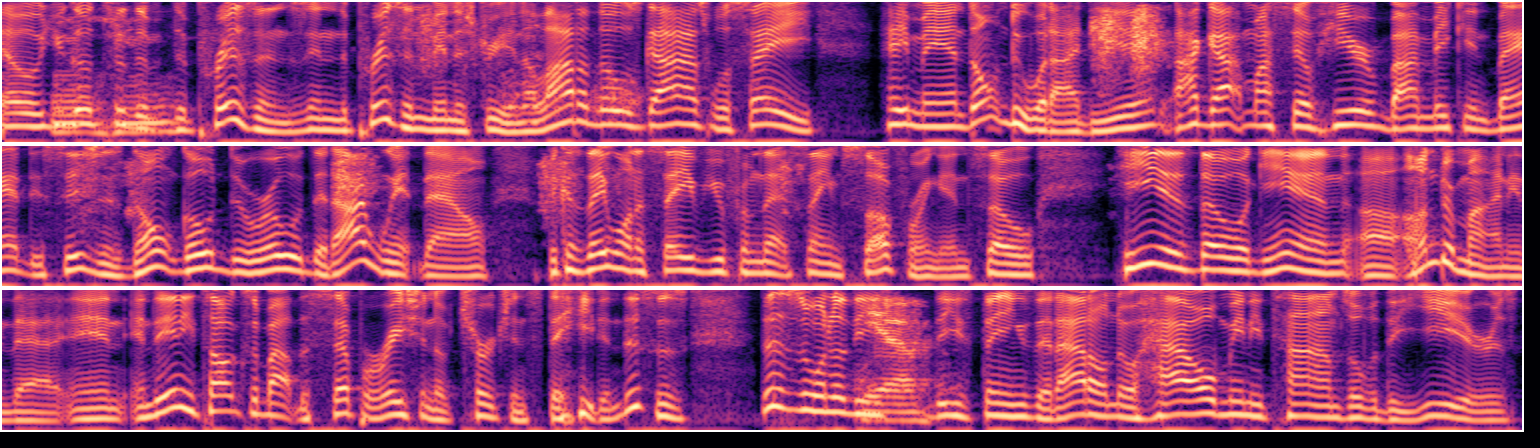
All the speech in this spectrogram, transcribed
you know, you mm-hmm. go to the, mm-hmm. the prisons in the prison ministry, and a lot of those guys will say, Hey man, don't do what I did. I got myself here by making bad decisions. Don't go the road that I went down because they want to save you from that same suffering. And so he is though again uh, undermining that and and then he talks about the separation of church and state and this is this is one of these yeah. these things that I don't know how many times over the years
